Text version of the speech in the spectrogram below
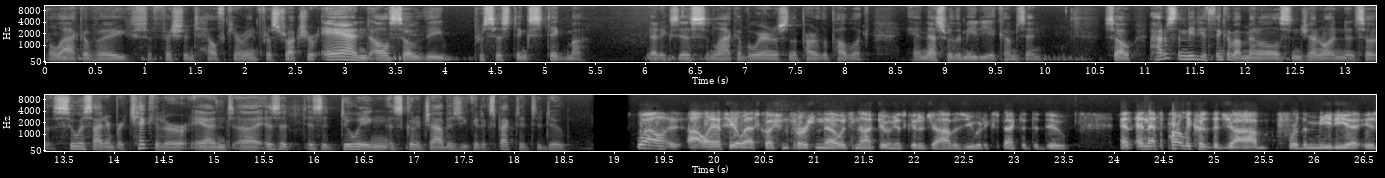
the lack of a sufficient healthcare infrastructure and also the persisting stigma that exists and lack of awareness on the part of the public. And that's where the media comes in. So, how does the media think about mental illness in general, and, and so suicide in particular? And uh, is it is it doing as good a job as you could expect it to do? Well, I'll answer your last question first. No, it's not doing as good a job as you would expect it to do. And, and that's partly because the job for the media is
